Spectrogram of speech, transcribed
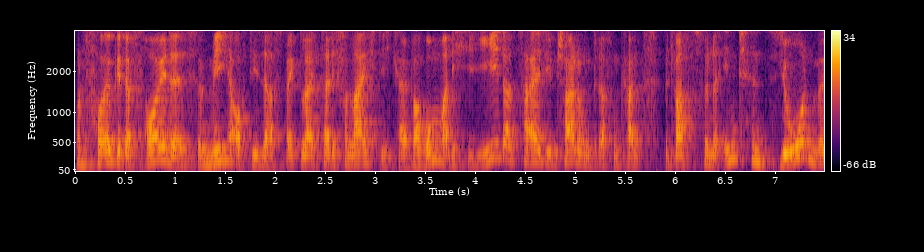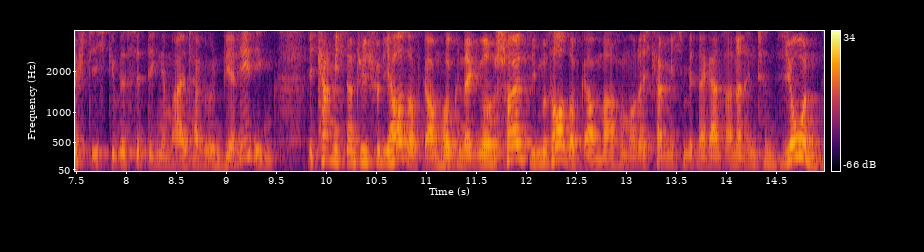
Und Folge der Freude ist für mich auch dieser Aspekt gleichzeitig von Leichtigkeit. Warum? Weil ich jederzeit die Entscheidung treffen kann, mit was für einer Intention möchte ich gewisse Dinge im Alltag irgendwie erledigen. Ich kann mich natürlich für die Hausaufgaben hocken und denken, oh scheiße, ich muss Hausaufgaben machen. Oder ich kann mich mit einer ganz anderen Intention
